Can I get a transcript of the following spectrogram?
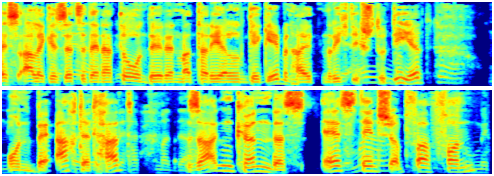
es alle Gesetze der Natur und deren materiellen Gegebenheiten richtig studiert und beachtet hat, sagen können, dass es den Schöpfer von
